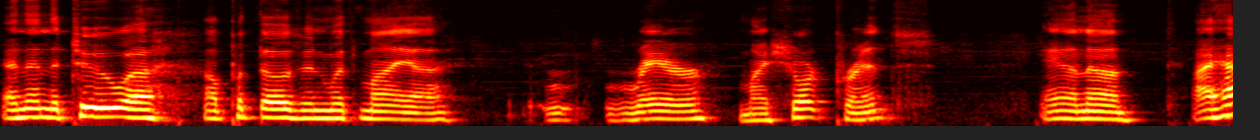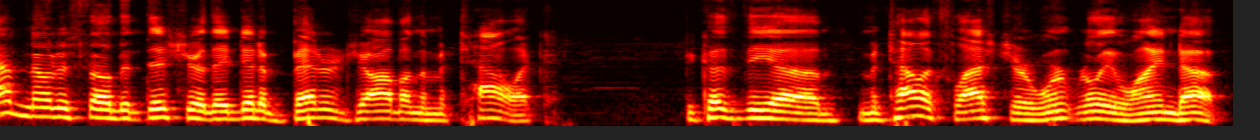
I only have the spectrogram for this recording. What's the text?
And then the two, uh, I'll put those in with my uh, rare, my short prints. And uh, I have noticed, though, that this year they did a better job on the metallic because the uh, metallics last year weren't really lined up.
